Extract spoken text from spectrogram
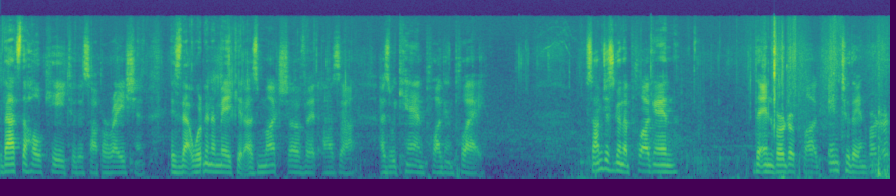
So that's the whole key to this operation, is that we're going to make it as much of it as, uh, as we can plug and play. So I'm just going to plug in the inverter plug into the inverter.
